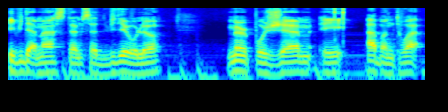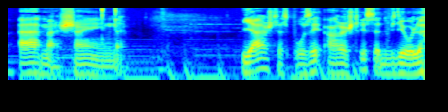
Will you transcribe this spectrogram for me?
Évidemment, si t'aimes cette vidéo-là, mets un pouce j'aime et abonne-toi à ma chaîne. Hier, j'étais supposé enregistrer cette vidéo-là,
